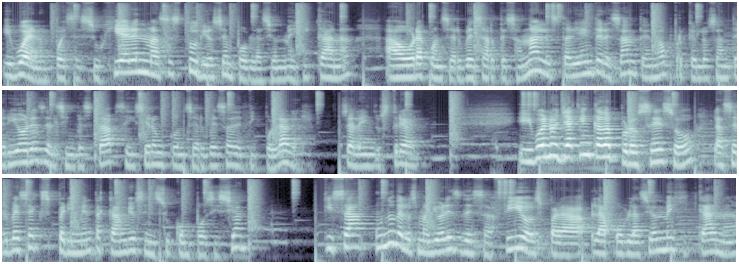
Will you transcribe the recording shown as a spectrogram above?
Y bueno, pues se sugieren más estudios en población mexicana, ahora con cerveza artesanal. Estaría interesante, ¿no? Porque los anteriores del Simvestab se hicieron con cerveza de tipo lager, o sea, la industrial. Y bueno, ya que en cada proceso la cerveza experimenta cambios en su composición. Quizá uno de los mayores desafíos para la población mexicana,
